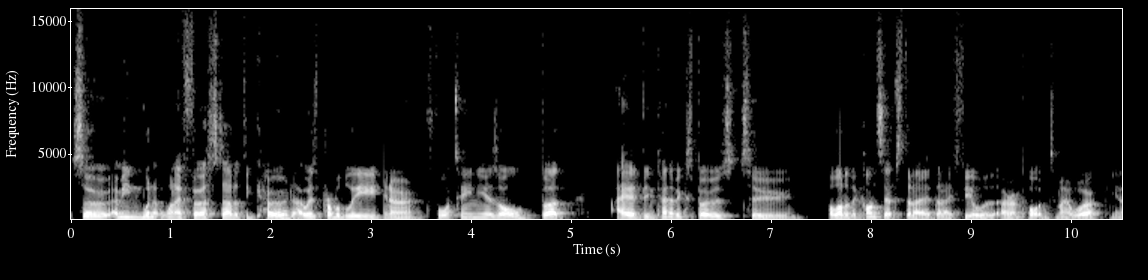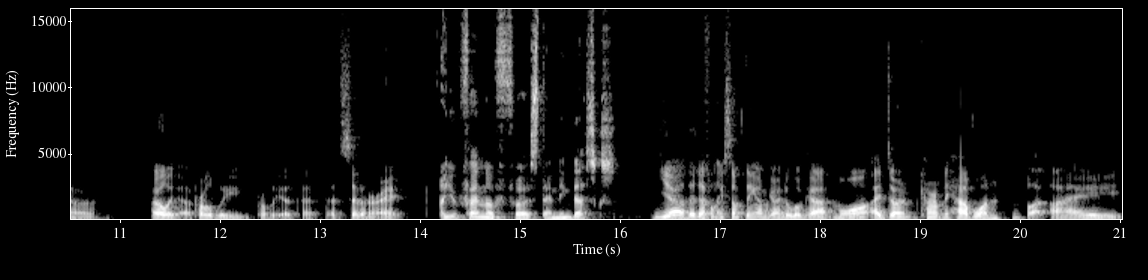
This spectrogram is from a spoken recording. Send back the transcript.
So, I mean, when, when I first started to code, I was probably, you know, 14 years old, but I had been kind of exposed to a lot of the concepts that I, that I feel are important to my work, you know, earlier, probably, probably at, at, at seven or eight. Are you a fan of uh, standing desks? Yeah, they're definitely something I'm going to look at more. I don't currently have one, but I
